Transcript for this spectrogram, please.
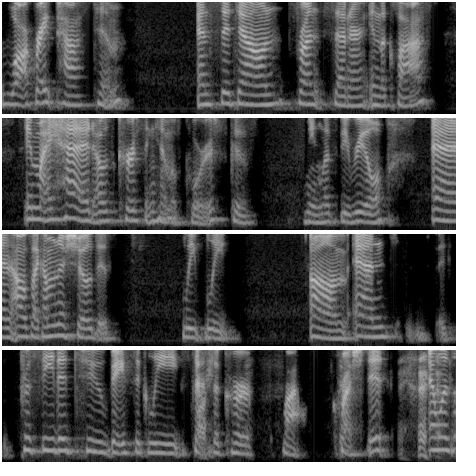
walk right past him and sit down front center in the class. In my head, I was cursing him, of course, because I mean, let's be real. And I was like, I'm going to show this bleep bleep. Um, and proceeded to basically set Crushed the curve class, crushed it, and was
